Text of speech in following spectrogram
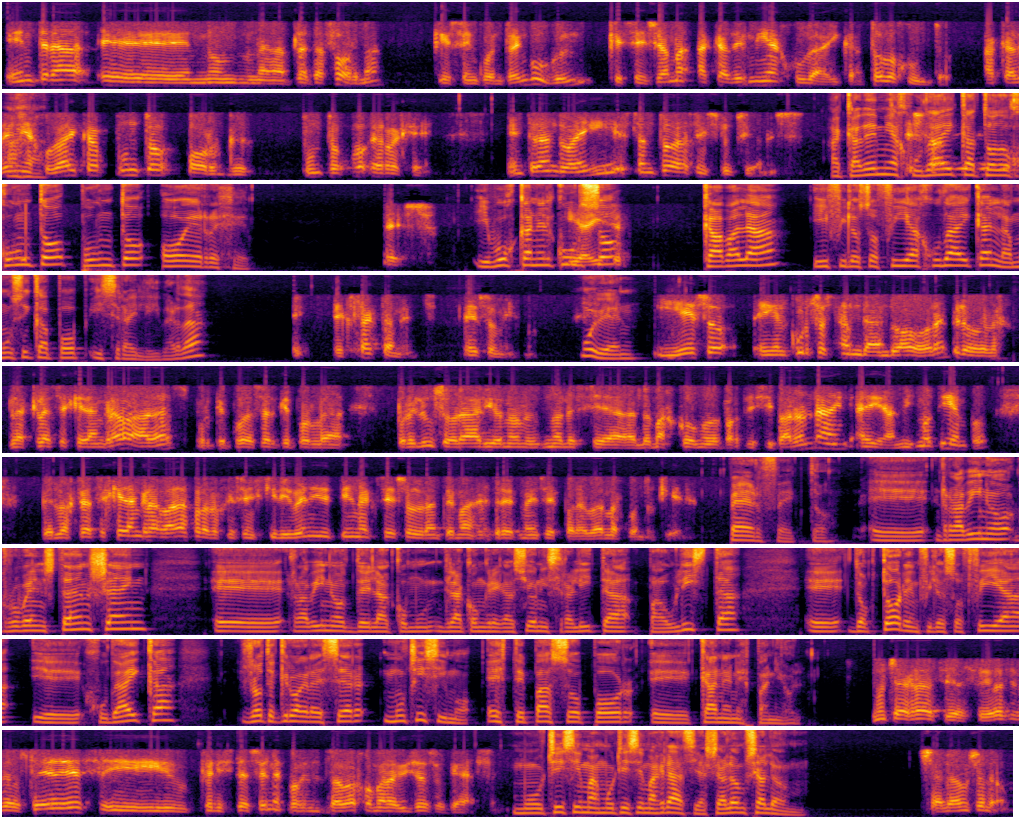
Entra en una plataforma que se encuentra en Google, que se llama Academia Judaica, todo junto, academiajudaica.org. Entrando ahí están todas las instrucciones. Academia Judaica todo junto Eso. Y buscan el curso Kabbalah y filosofía judaica en la música pop israelí, ¿verdad? Exactamente, eso mismo. Muy bien. Y eso en el curso están dando ahora, pero las, clases quedan grabadas, porque puede ser que por la por el uso horario no, no les sea lo más cómodo participar online eh, al mismo tiempo, pero las clases quedan grabadas para los que se inscriben y tienen acceso durante más de tres meses para verlas cuando quieran. Perfecto. Eh, rabino Rubén Sternstein, eh, rabino de la, de la congregación israelita paulista, eh, doctor en filosofía judaica, yo te quiero agradecer muchísimo este paso por eh, CAN en español. Muchas gracias, gracias a ustedes y felicitaciones por el trabajo maravilloso que hacen. Muchísimas, muchísimas gracias. Shalom, shalom. Shalom, shalom.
